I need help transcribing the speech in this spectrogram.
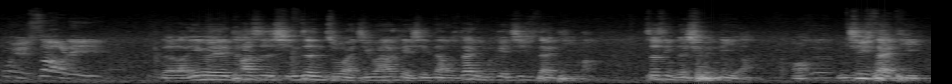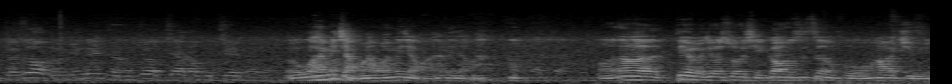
不予受理，对了，因为他是行政主管机关，他可以先这样说，但你们可以继续再提嘛，这是你的权利啊。哦，你继续再提。可是我们明天可能就家都不见了。呃，我还没讲完，我还没讲完，还没讲完。哦，那第二个就是说，请高雄市政府文化局，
